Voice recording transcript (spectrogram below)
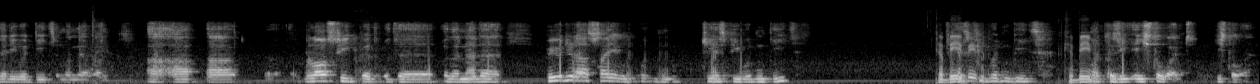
that he would beat him on that one. Uh, uh, uh, last week with with, the, with another, who did I say GSP wouldn't beat? Khabib. GSP wouldn't beat Khabib. because he, he still won't. He still won't.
